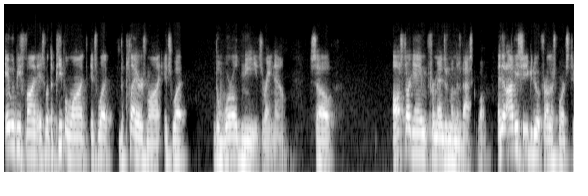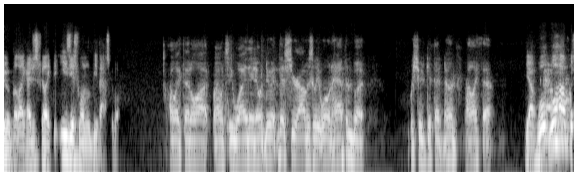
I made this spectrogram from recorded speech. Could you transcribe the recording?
it would be fun. It's what the people want, it's what the players want, it's what the world needs right now. So, all star game for men's and women's basketball. And then obviously you could do it for other sports too, but like I just feel like the easiest one would be basketball. I like that a lot. I don't see why they don't do it this year. Obviously, it won't happen, but we should get that done. I like that. Yeah, we'll we'll have Mr.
